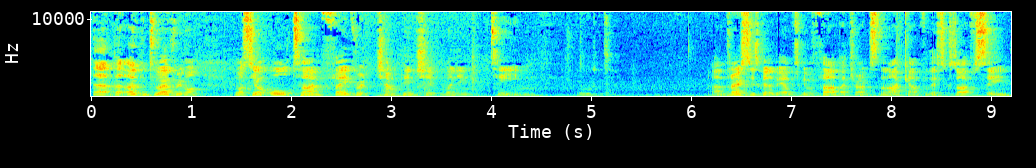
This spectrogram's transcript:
uh, but open to everyone. What's your all-time favourite championship-winning team? Andres is going to be able to give a far better answer than I can for this because I've seen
